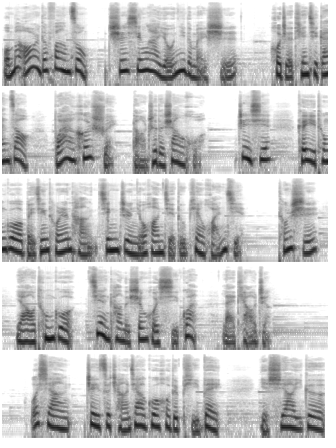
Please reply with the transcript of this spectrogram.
我们偶尔的放纵，吃辛辣油腻的美食，或者天气干燥不爱喝水导致的上火，这些可以通过北京同仁堂精致牛黄解毒片缓解，同时也要通过健康的生活习惯来调整。我想这次长假过后的疲惫。也需要一个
